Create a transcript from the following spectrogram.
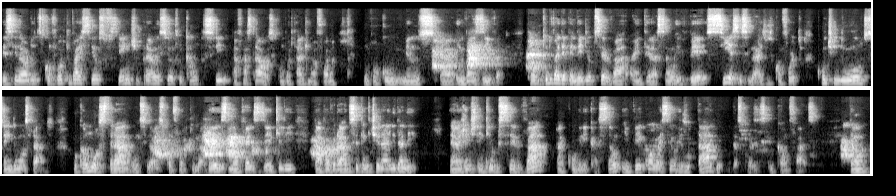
esse sinal de desconforto vai ser o suficiente para esse outro cão se afastar ou se comportar de uma forma um pouco menos uh, invasiva. Então, tudo vai depender de observar a interação e ver se esses sinais de desconforto continuam sendo mostrados. O cão mostrar um sinal de desconforto uma vez não quer dizer que ele está apavorado e você tem que tirar ele dali. Né? A gente tem que observar a comunicação e ver qual vai ser o resultado das coisas que o cão faz. Então,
